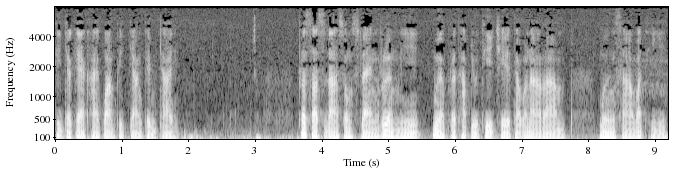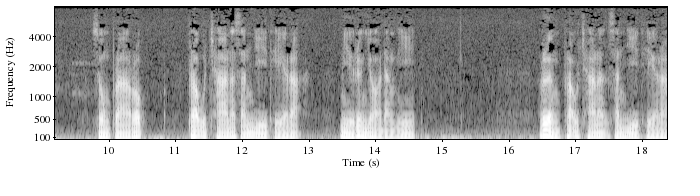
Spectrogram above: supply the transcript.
ที่จะแก้ไขความผิดอย่างเต็มใจ พระศาสดาทรงแสดงเรื่องนี้เมื่อประทับอยู่ที่เชตวนาราม เมืองสาวัตถี ทรงปรารบพระอุชานสัญญีเถระ มีเรื่องย่อดังนี้ เรื่องพระอุชานสัญญีเถระ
